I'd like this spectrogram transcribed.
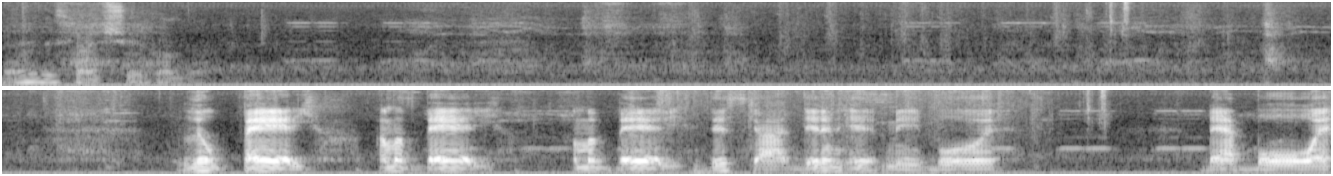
Where did shoot? Little baddie. I'm a baddie. I'm a baddie. This guy didn't hit me, boy. Bad boy.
